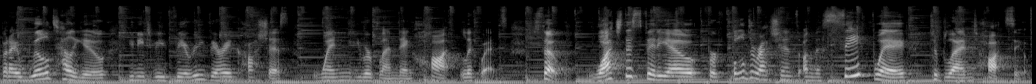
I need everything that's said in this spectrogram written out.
but I will tell you, you need to be very, very cautious when you are blending hot liquids. So watch this video for full directions on the safe way to blend hot soup.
